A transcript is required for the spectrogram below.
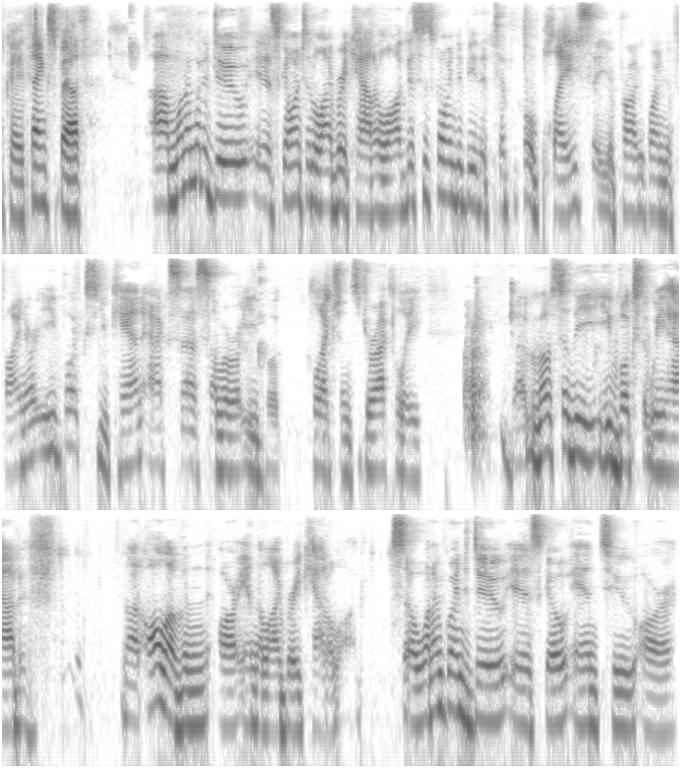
Okay, thanks, Beth. Um, what I'm going to do is go into the library catalog. This is going to be the typical place that you're probably going to find our ebooks. You can access some of our ebook collections directly. But most of the ebooks that we have, if not all of them, are in the library catalog. So what I'm going to do is go into our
